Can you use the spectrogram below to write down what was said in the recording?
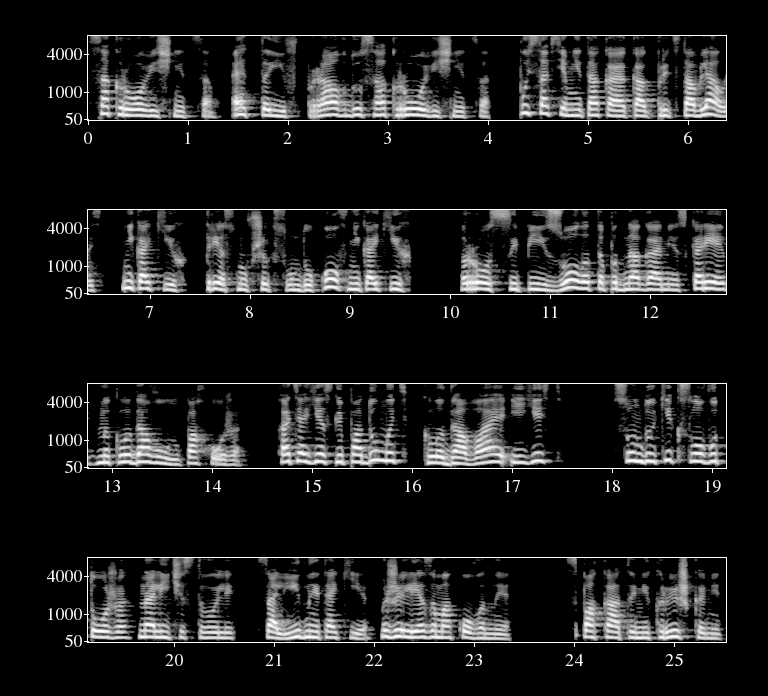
Сокровищница. Это и вправду сокровищница. Пусть совсем не такая, как представлялось. Никаких треснувших сундуков, никаких россыпей золота под ногами. Скорее, на кладовую похоже. Хотя, если подумать, кладовая и есть. Сундуки, к слову, тоже наличествовали. Солидные такие, железом окованные, с покатыми крышками.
